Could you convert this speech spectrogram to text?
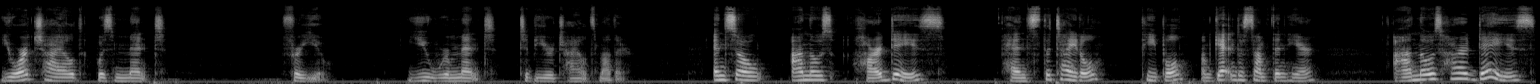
Your child was meant for you. You were meant to be your child's mother. And so, on those hard days, hence the title, people, I'm getting to something here. On those hard days,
